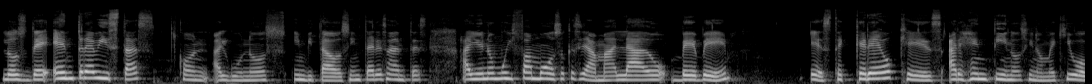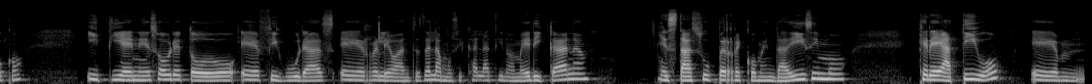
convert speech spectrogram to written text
los de entrevistas con algunos invitados interesantes. Hay uno muy famoso que se llama Lado BB. Este creo que es argentino, si no me equivoco, y tiene sobre todo eh, figuras eh, relevantes de la música latinoamericana. Está súper recomendadísimo, creativo. Em,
